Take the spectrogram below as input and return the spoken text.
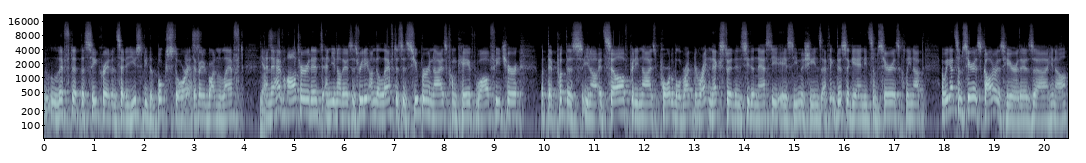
lifted the secret and said it used to be the bookstore at the very bottom left. Yes. And they have altered it, and you know, there's this really on the left is this super nice concave wall feature, but they put this, you know, itself pretty nice portable right right next to it, and you see the nasty AC machines. I think this again needs some serious cleanup. And we got some serious scholars here. There's, uh, you know,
